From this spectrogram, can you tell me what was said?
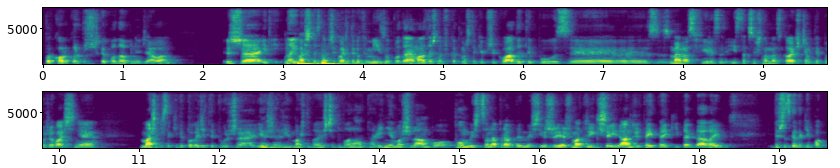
to Korkor troszeczkę podobnie działa. Że, no i właśnie to jest na przykładzie tego feminizmu podałem, ale też na przykład masz takie przykłady typu z, z, z Manosphere z- i z toksyczną męskością, typu, że właśnie masz jakieś takie wypowiedzi typu, że jeżeli masz 22 lata i nie masz Lambo, pomyśl co naprawdę myślisz, żyjesz w Matrixie i Andrew Tate i tak dalej. I te wszystkie takie, pok-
